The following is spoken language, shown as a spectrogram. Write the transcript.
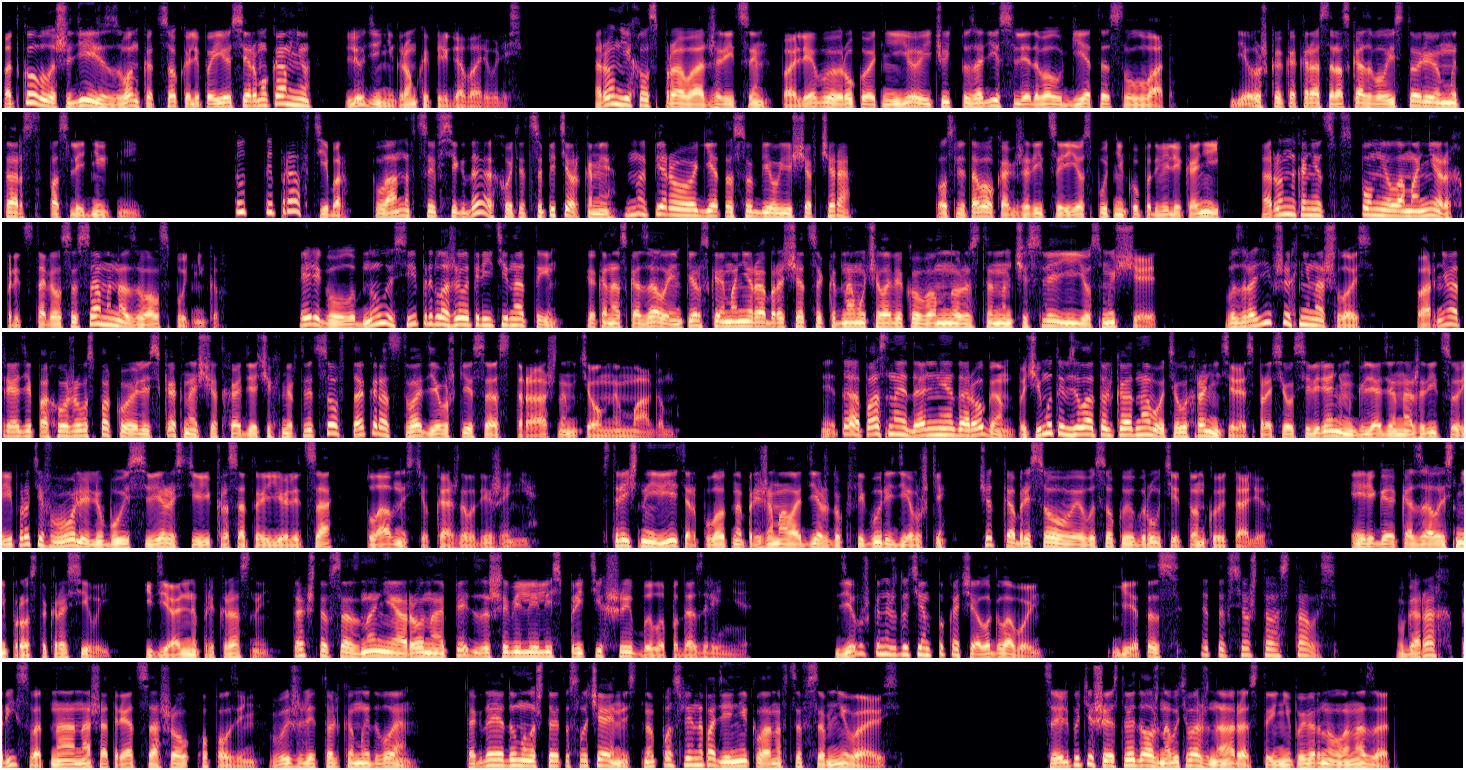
Подковы лошадей звонко цокали по ее серому камню, люди негромко переговаривались. Рон ехал справа от жрицы, по левую руку от нее и чуть позади следовал Гета Слват. Девушка как раз рассказывала историю мытарств последних дней. «Тут ты прав, Тибор», Клановцы всегда охотятся пятерками, но первого Гетас убил еще вчера. После того, как жрица и ее спутнику подвели коней, Арон, наконец, вспомнил о манерах, представился сам и назвал спутников. Эрига улыбнулась и предложила перейти на «ты». Как она сказала, имперская манера обращаться к одному человеку во множественном числе ее смущает. Возразивших не нашлось. Парни в отряде, похоже, успокоились как насчет ходячих мертвецов, так и родства девушки со страшным темным магом. «Это опасная дальняя дорога. Почему ты взяла только одного телохранителя?» — спросил северянин, глядя на жрицу и против воли любуясь свежестью и красотой ее лица, плавностью каждого движения. Встречный ветер плотно прижимал одежду к фигуре девушки, четко обрисовывая высокую грудь и тонкую талию. Эрига оказалась не просто красивой, идеально прекрасной, так что в сознании Арона опять зашевелились притихшие было подозрения. Девушка, между тем, покачала головой. «Гетас — это все, что осталось. В горах Присват на наш отряд сошел оползень, выжили только мы двое. Тогда я думала, что это случайность, но после нападения клановцев сомневаюсь. Цель путешествия должна быть важна, раз ты не повернула назад.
